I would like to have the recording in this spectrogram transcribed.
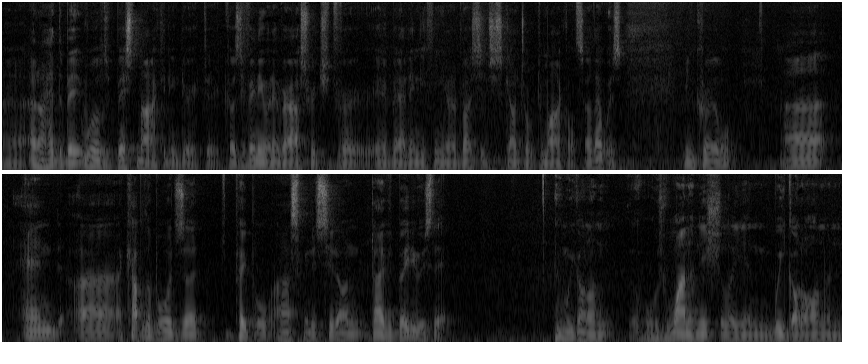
Uh, and I had the be- world's best marketing director because if anyone ever asked Richard for about anything and advice, you just go and talk to Michael. So that was incredible. Uh, and uh, a couple of boards that people asked me to sit on, David Beattie was there. And we got on, it was one initially, and we got on. And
